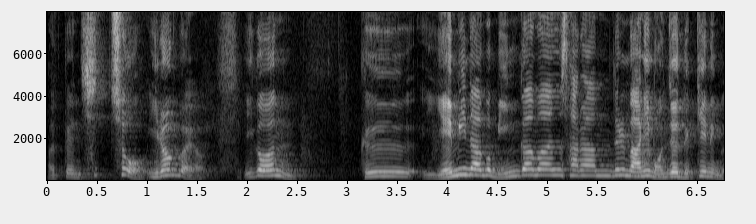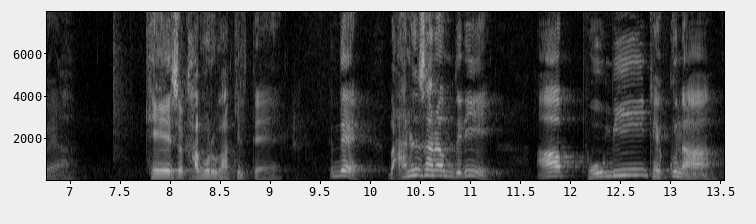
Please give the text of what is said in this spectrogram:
어떤 시초 이런 거예요. 이건 그 예민하고 민감한 사람들만이 먼저 느끼는 거야. 개에서 갑으로 바뀔 때. 근데 많은 사람들이 아 봄이 됐구나,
